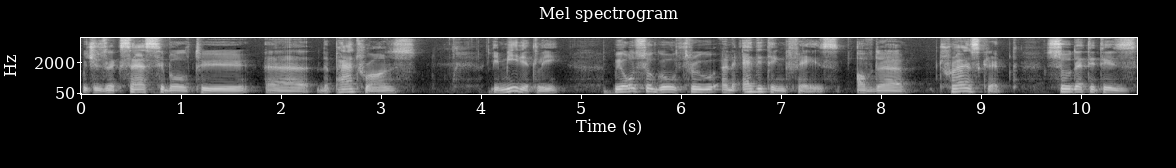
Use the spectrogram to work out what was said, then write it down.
which is accessible to uh, the patrons immediately, we also go through an editing phase of the transcript so that it is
